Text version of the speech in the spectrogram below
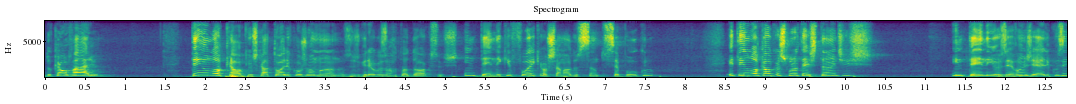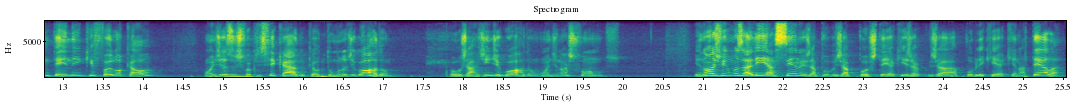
do Calvário. Tem um local que os católicos romanos, os gregos ortodoxos, entendem que foi, que é o chamado Santo Sepulcro, e tem um local que os protestantes entendem, os evangélicos entendem que foi o local onde Jesus foi crucificado, que é o túmulo de Gordon, ou o jardim de Gordon, onde nós fomos. E nós vimos ali a cena, já, já postei aqui, já, já publiquei aqui na tela,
